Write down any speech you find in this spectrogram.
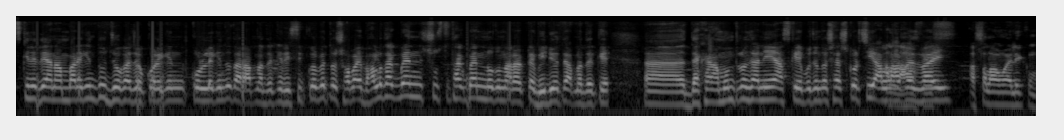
স্ক্রিনে দেওয়া নাম্বারে কিন্তু যোগাযোগ করে করলে কিন্তু তারা আপনাদেরকে রিসিভ করবে। তো সবাই ভালো থাকবেন সুস্থ থাকবেন। নতুন আরও একটা ভিডিওতে আপনাদেরকে দেখার আমন্ত্রণ জানিয়ে আজকে এই পর্যন্ত শেষ করছি। আল্লাহ হাফেজ ভাই। আসসালামু আলাইকুম।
